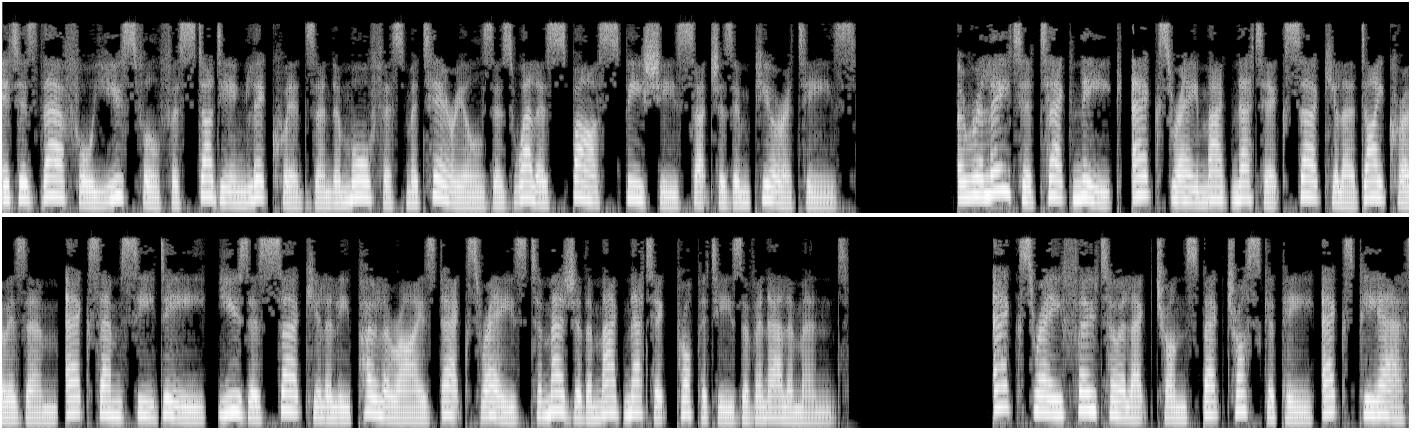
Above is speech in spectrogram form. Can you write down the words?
it is therefore useful for studying liquids and amorphous materials as well as sparse species such as impurities. A related technique, X-ray magnetic circular dichroism XMCD, uses circularly polarized X-rays to measure the magnetic properties of an element. X-ray photoelectron spectroscopy XPS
